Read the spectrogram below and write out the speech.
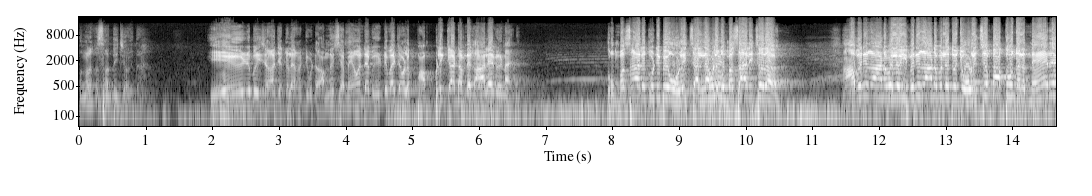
നിങ്ങൾക്ക് ശ്രദ്ധിച്ചോ ഇത്? ഏഴ് പിശാചുക്കളെ ഇറക്കി വിട്ടു അന്ന് ശമയോന്റെ വീട്ടിൽ വെച്ച് അവൾ പബ്ലിക്കായിട്ട് അവന്റെ കാലേ വീണ. കുമ്പസാരക്കൂട്ടി പോയി ഒളിച്ചല്ല അവൾ കുമ്പസാരിച്ചത് അവർ കാണുമല്ലോ ഇവർ കാണുമല്ലോ എന്ന് വെച്ച് ഒളിച്ചും പാത്തൊന്നല്ല നേരെ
